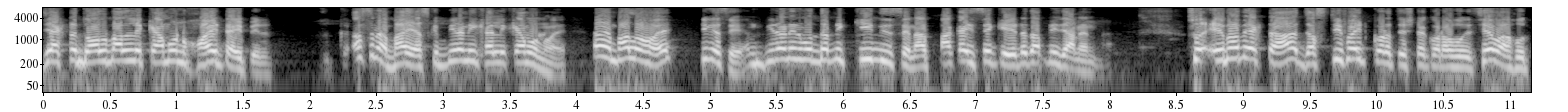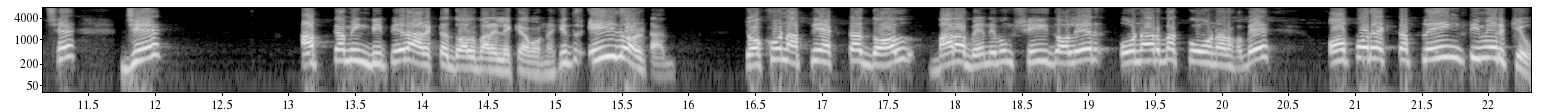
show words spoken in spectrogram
যে একটা দল বাড়লে কেমন হয় টাইপের আছে না ভাই, আজকে বিরিয়ানি খাইলে কেমন হয়? হ্যাঁ ভালো হয়, ঠিক আছে। বিরিয়ানির মধ্যে আপনি কি দিচ্ছেন আর পাকাইছে কে, এটা তো আপনি জানেন না। সো এভাবে একটা জাস্টিফাইড করার চেষ্টা করা হয়েছে বা হচ্ছে যে আপকামিং বিপিএল আর একটা দল বাড়াইলে কেমন হয়? কিন্তু এই দলটা যখন আপনি একটা দল বাড়াবেন এবং সেই দলের ওনার বা কো ওনার হবে, অপর একটা প্লেইং টিমের কেউ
